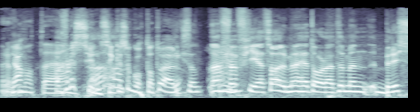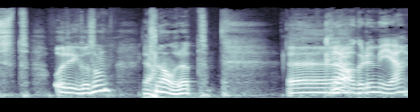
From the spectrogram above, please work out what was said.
For Ja. måte ja, for det syns ikke så godt at du er sant? Nei, for Fjes og armer er helt ålreite, men bryst og rygg og sånn, Ja. knallrødt. Eh, Klager du mye?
